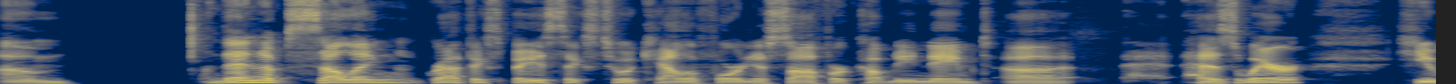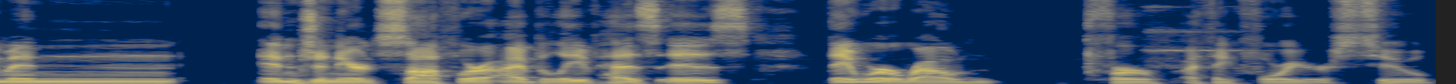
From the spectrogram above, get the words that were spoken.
Um, they ended up selling graphics basics to a California software company named uh, HesWare, human engineered software. I believe Hez is. They were around for I think four years too.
